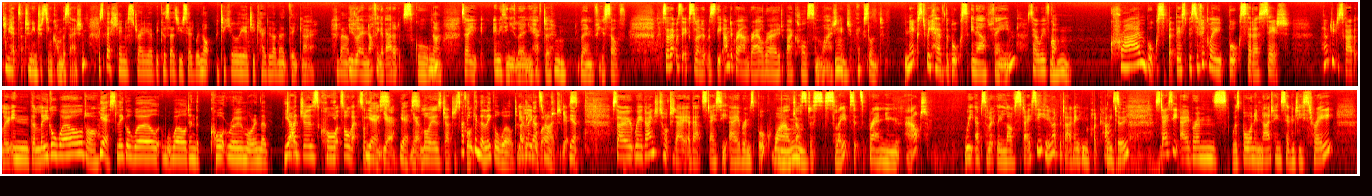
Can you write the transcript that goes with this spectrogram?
We had such an interesting conversation. Especially in Australia, because as you said, we're not particularly educated, I don't think. No. About You learn nothing about it at school. No. So you, anything you learn, you have to hmm. learn for yourself. So that was excellent. It was The Underground Railroad by Colson Whitehead. Hmm. excellent. Next, we have the books in our theme. So we've got mm-hmm. crime books, but they're specifically books that are set. How would you describe it, Lou? In the legal world or Yes, legal world, world in the courtroom or in the yeah, judges, courts, all that sort of Yes, thing? Yeah. yes. Yeah. Lawyers, judges, I think in the legal world. Yeah, I think that's world, right. Yes. Yeah. So we're going to talk today about Stacey Abrams' book, While Justice Sleeps. It's brand new out. We absolutely love Stacey here at the Diving In podcast. We do. Stacey Abrams was born in 1973.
